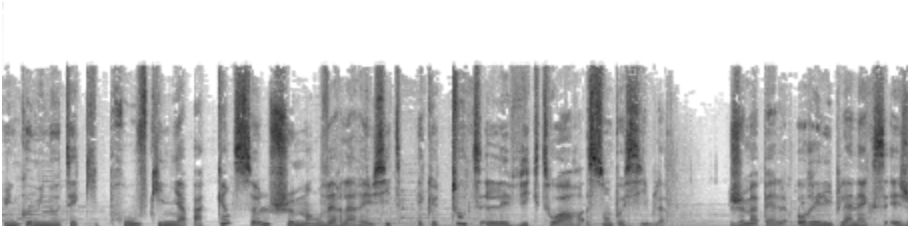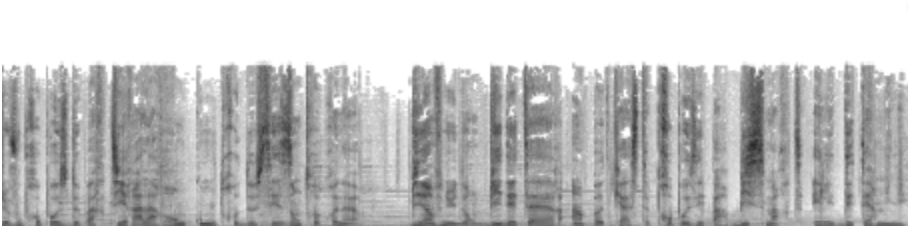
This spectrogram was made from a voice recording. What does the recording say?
une communauté qui prouve qu'il n'y a pas qu'un seul chemin vers la réussite et que toutes les victoires sont possibles. Je m'appelle Aurélie Planex et je vous propose de partir à la rencontre de ces entrepreneurs. Bienvenue dans Bidéter, un podcast proposé par Bismart et les déterminés.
